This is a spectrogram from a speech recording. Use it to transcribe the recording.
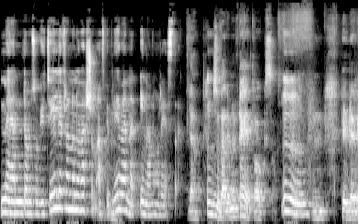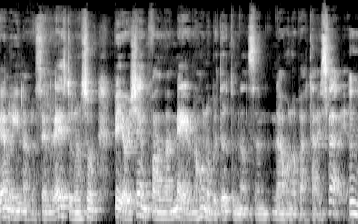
Men de såg ju till ifrån universum att vi blev vänner innan hon reste. Ja. Så var det med Peter också. Mm. Vi blev vänner innan och sen reste hon. Så vi har ju känt varandra mer när hon har bott utomlands än när hon har varit här i Sverige.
